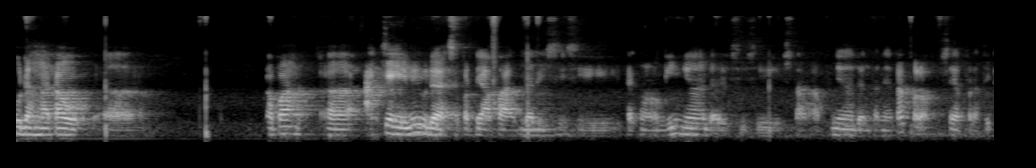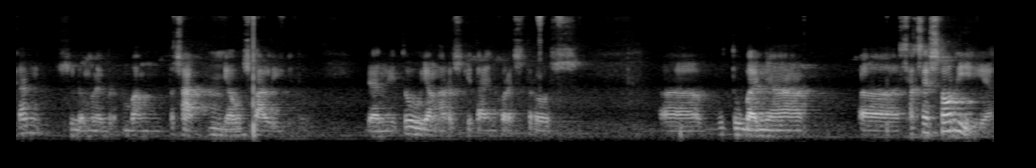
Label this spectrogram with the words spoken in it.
udah nggak tahu apa eh, Aceh ini udah seperti apa dari sisi teknologinya, dari sisi startupnya dan ternyata kalau saya perhatikan sudah mulai berkembang pesat Hmm. jauh sekali gitu. Dan itu yang harus kita encourage terus. Eh, butuh banyak eh, success story ya,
